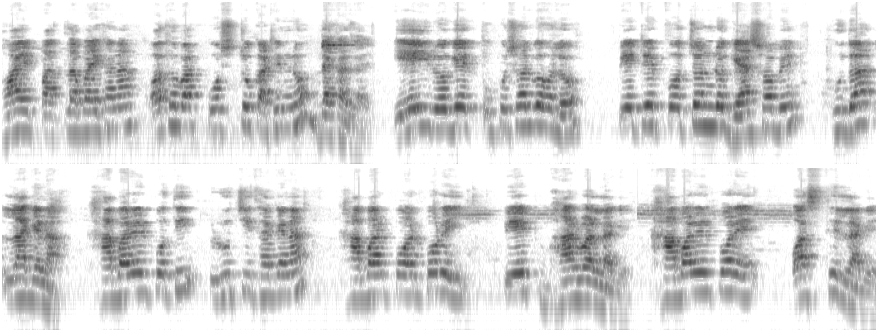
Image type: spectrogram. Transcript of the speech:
হয় পাতলা পায়খানা অথবা কোষ্ঠকাঠিন্য দেখা যায়। এই রোগের উপসর্গ হলো পেটে প্রচণ্ড গ্যাস হবে, ক্ষুধা লাগে না। খাবারের প্রতি রুচি থাকে না। খাবার পর পরেই পেট ভারবার লাগে। খাবারের পরে অস্থির লাগে।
